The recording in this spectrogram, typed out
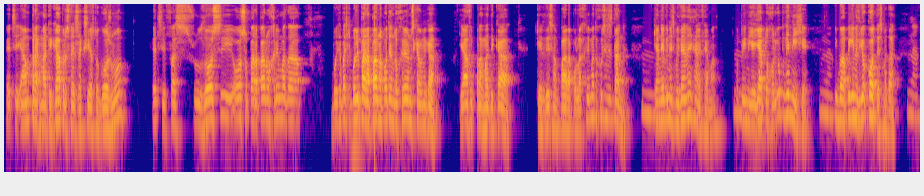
έτσι, αν πραγματικά προσφέρεις αξία στον κόσμο, έτσι, θα σου δώσει όσο παραπάνω χρήματα, μπορεί να πάει και πολύ παραπάνω από ό,τι αν το χρέωνες κανονικά. Οι άνθρωποι πραγματικά κερδίσαν πάρα πολλά χρήματα χωρίς να ζητάνε. Mm. Και αν έβαινες μηδέν δεν είχαν θέμα. Mm. Πήγαινε η γιαγιά από το χωριό που δεν είχε. Mm. Ή μπορεί να πήγαινε δύο κότες μετά. Mm.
